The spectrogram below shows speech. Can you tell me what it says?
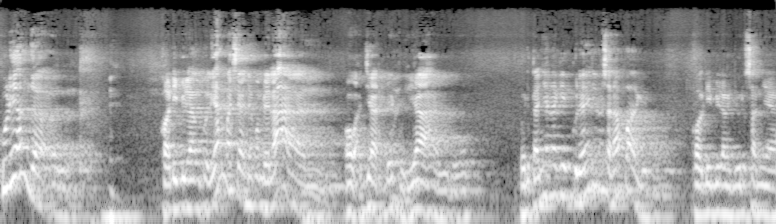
Kuliah enggak? Kalau dibilang kuliah masih ada pembelaan. Oh wajar dia kuliah gitu. Kalau ditanya lagi kuliahnya jurusan apa gitu. Kalau dibilang jurusannya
